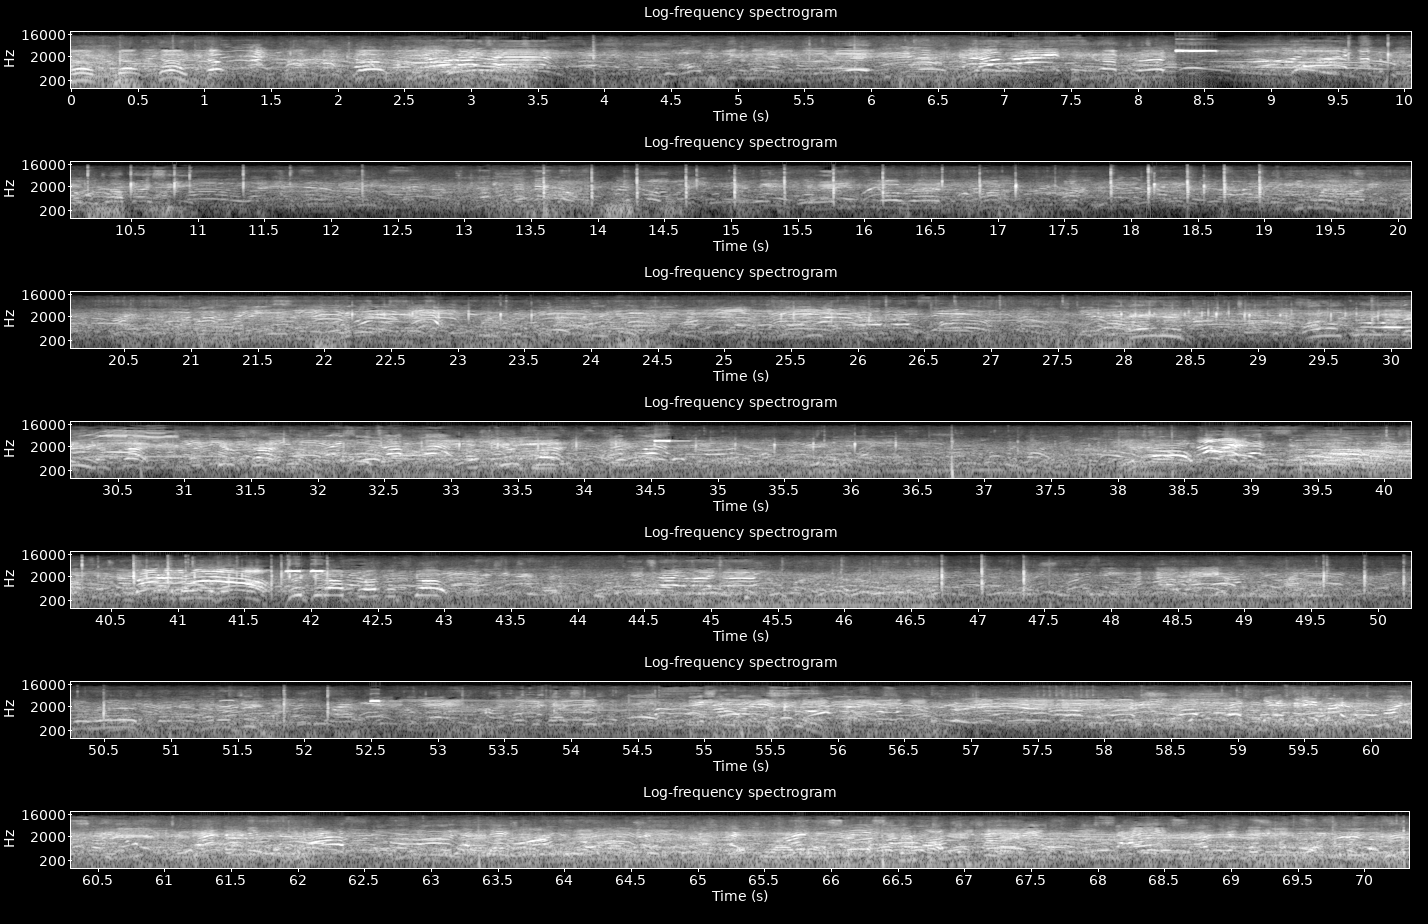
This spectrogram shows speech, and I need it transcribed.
Go, go, go, go. Go. Go, Ryzen! Go, Ryzen! Get up, Brad. Oh, Top, Ryzen. わかんない。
